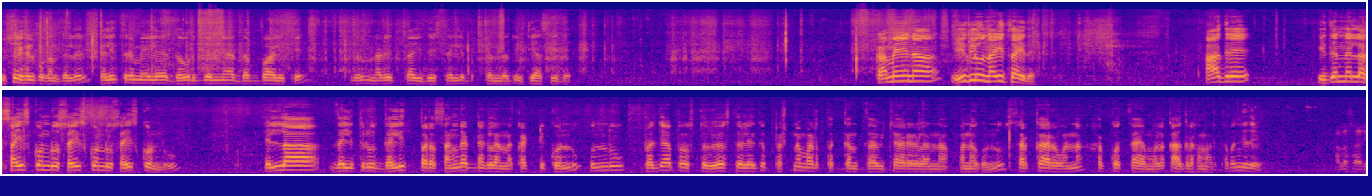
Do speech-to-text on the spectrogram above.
ವಿಷಯ ಹೇಳ್ಬೇಕಂತಂದರೆ ದಲಿತರ ಮೇಲೆ ದೌರ್ಜನ್ಯ ದಬ್ಬಾಳಿಕೆಗಳು ನಡೆಯುತ್ತಾ ಈ ದೇಶದಲ್ಲಿ ಬಂದದ್ದು ಇತಿಹಾಸ ಇದೆ. ಕ್ರಮೇಣ ಈಗಲೂ ನಡೀತಾ ಇದೆ. ಆದರೆ ಇದನ್ನೆಲ್ಲ ಸಹಿಸ್ಕೊಂಡು ಸಹಿಸ್ಕೊಂಡು ಸಹಿಸ್ಕೊಂಡು ಎಲ್ಲ ದಲಿತರು ದಲಿತ ಪರ ಸಂಘಟನೆಗಳನ್ನು ಕಟ್ಟಿಕೊಂಡು ಒಂದು ಪ್ರಜಾಪ್ರಭುತ್ವ ವ್ಯವಸ್ಥೆಗಳಿಗೆ ಪ್ರಶ್ನೆ ಮಾಡತಕ್ಕಂಥ ವಿಚಾರಗಳನ್ನು ಮನಗೊಂಡು ಸರ್ಕಾರವನ್ನು ಹಕ್ಕೊತ್ತಾಯ ಮೂಲಕ ಆಗ್ರಹ ಮಾಡ್ತಾ ಬಂದಿದ್ದೇವೆ. ಅಲ್ಲ ಸರ್,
